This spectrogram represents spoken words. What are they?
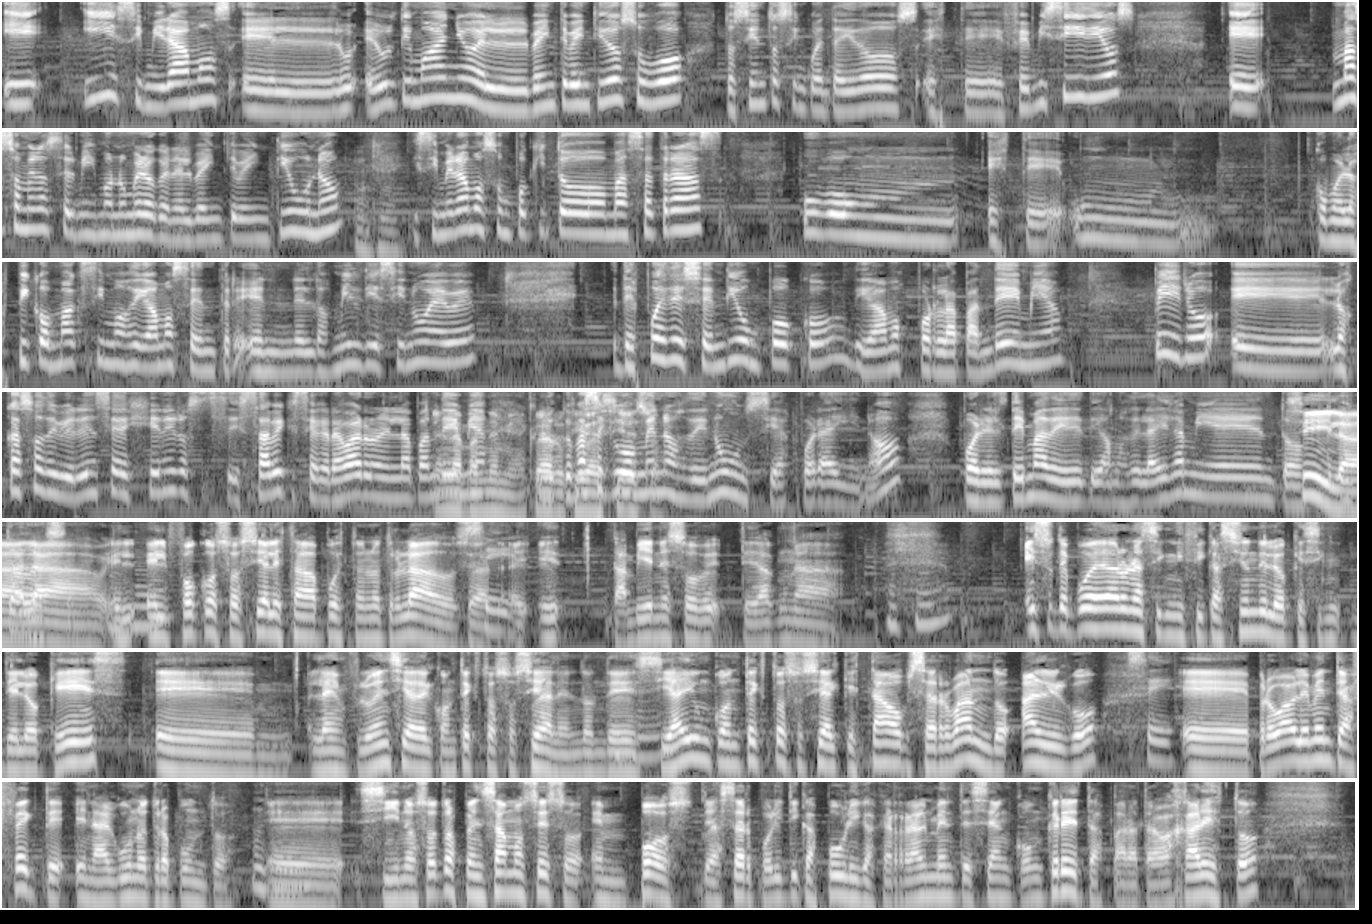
y, y si miramos el, el último año, el 2022, hubo 252 este, femicidios. eh, más o menos el mismo número que en el 2021. Ujú. Y si miramos un poquito más atrás, hubo un, este, un como los picos máximos, digamos, entre, en el 2019. Después descendió un poco, digamos, por la pandemia. Pero eh, los casos de violencia de género se sabe que se agravaron en la pandemia. pandemia, claro, Lo que pasa es que hubo eso. menos denuncias por ahí, ¿no? Por el tema de, digamos, del aislamiento. Sí, y la- todo la- eso. el, foco social estaba puesto en otro lado. O sea, Sí. eh, eh, también eso te da una. Eso te puede dar una significación de lo que, de lo que es eh, la influencia del contexto social, en donde si hay un contexto social que está observando algo, Sí. eh, probablemente afecte en algún otro punto. Eh, si nosotros pensamos eso en pos de hacer políticas públicas que realmente sean concretas para trabajar esto,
